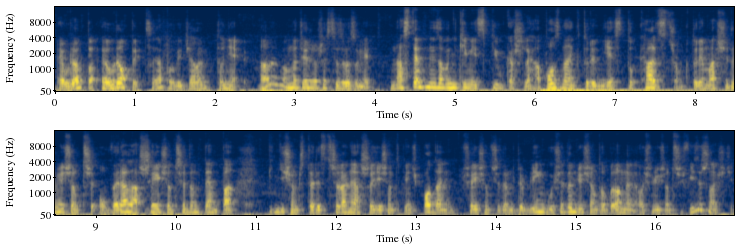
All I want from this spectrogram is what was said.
Europa, Europy, co ja powiedziałem, to nie wiem, ale mam nadzieję, że wszyscy zrozumieli. Następnym zawodnikiem jest piłkarz Lecha Poznań, którym jest to Karlstrom, który ma 73 overalla, 67 tempa, 54 strzelania, 65 podań, 67 driblingu, 70 obrony, 83 fizyczności.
